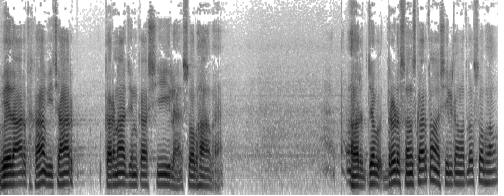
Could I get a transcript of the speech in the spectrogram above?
वेदार्थ का विचार करना जिनका शील है, स्वभाव है। और जब दृढ़ संस्कार तो ना शील का मतलब स्वभाव।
